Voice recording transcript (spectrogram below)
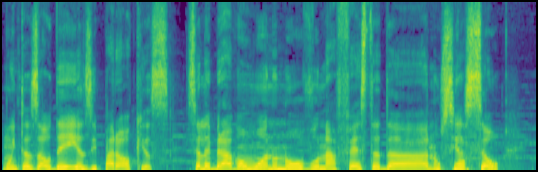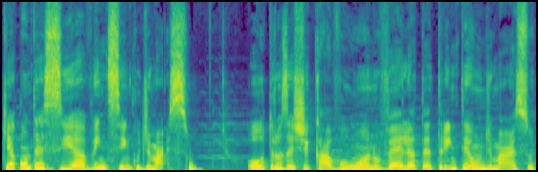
Muitas aldeias e paróquias celebravam o Ano Novo na festa da Anunciação, que acontecia 25 de março. Outros esticavam o Ano Velho até 31 de março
